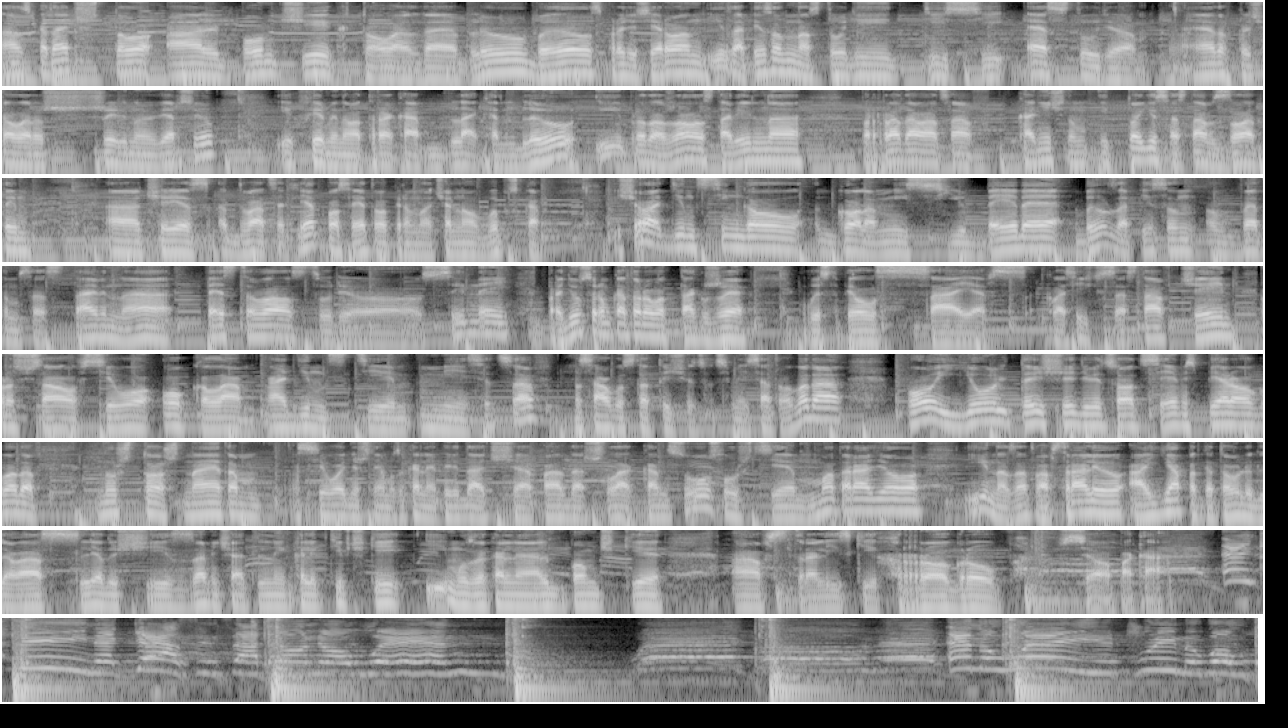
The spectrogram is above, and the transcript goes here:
Надо сказать, что альбомчик Toward the Blue был спродюсирован и записан на студии TCS Studio. Это включало расширенную версию их фирменного трека Black and Blue и продолжало стабильно продаваться. В конечном итоге состав золотым э, через 20 лет после этого первоначального выпуска. Еще один сингл Gonna Miss You Baby был записан в этом составе на Festival Studio Sydney, продюсером которого также выступил Сайерс. Классический состав Chain просуществовал всего около 11 месяцев с августа 1970 года по июль 1971 года. Ну что ж, на этом сегодняшняя музыкальная передача подошла к концу. Слушайте Моторадио и «Назад в Австралию», а я подготовлю для вас следующие замечательные коллективчики и музыкальные альбомчики австралийских рок-групп. Все, пока. It won't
